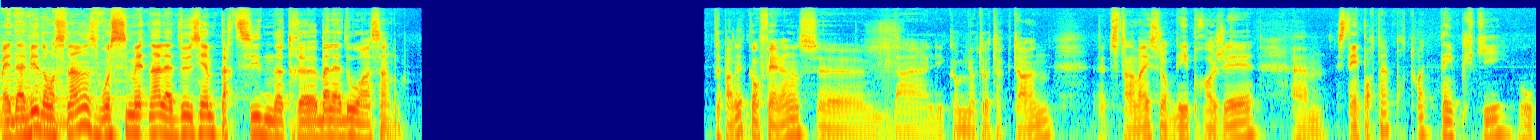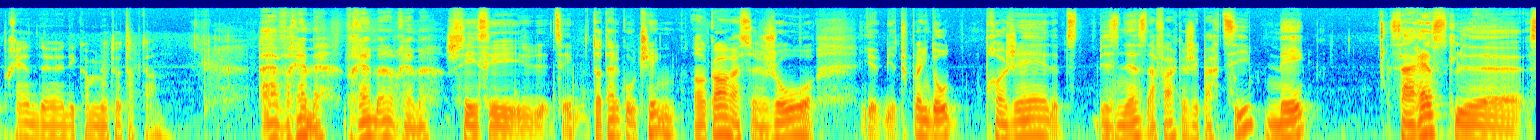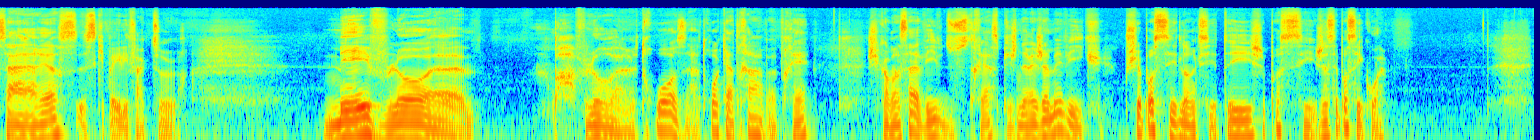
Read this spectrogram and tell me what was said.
Mais David, on se lance. Voici maintenant la deuxième partie de notre balado ensemble. Tu as parlé de conférences euh, dans les communautés autochtones. Euh, tu travailles sur des projets. Euh, c'est important pour toi de t'impliquer auprès de, des communautés autochtones? vraiment, vraiment, vraiment. C'est, Total Coaching, encore à ce jour, il y, a tout plein d'autres projets, de petits business, d'affaires que j'ai partis, mais ça reste, le, ça reste ce qui paye les factures. Mais voilà, bah, voilà trois ans, trois, quatre ans à peu près, j'ai commencé à vivre du stress, puis je n'avais jamais vécu. Je sais pas si c'est de l'anxiété, je sais pas si c'est, je sais pas c'est quoi.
